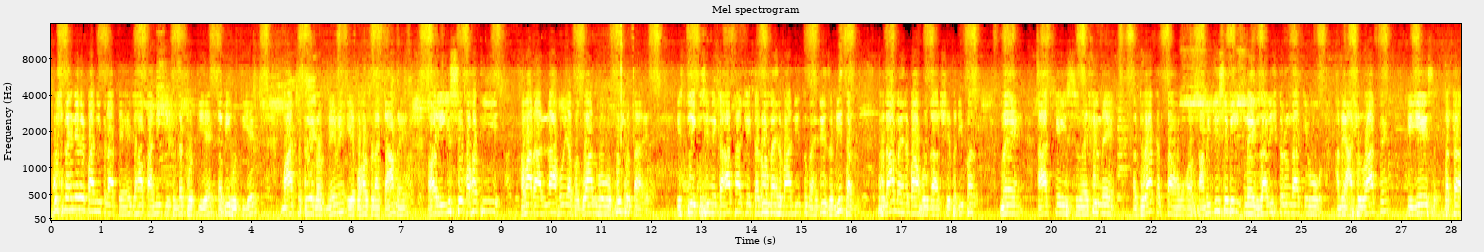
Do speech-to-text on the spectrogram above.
उस महीने में पानी पिलाते हैं, जहाँ पानी की किल्लत होती है कमी होती है। मार्च अप्रैल और मई में ये बहुत बड़ा काम है और इससे बहुत ही हमारा अल्लाह हो या भगवान हो, वो खुश होता है। इसलिए किसी ने कहा था कि करो मेहरबानी तो अहले जमी पर, खुदा मेहरबान होगा बरी पर। मैं आज के इस महफिल में दुआ करता हूँ और स्वामी जी से भी मैं गुजारिश करूँगा कि वो हमें आशीर्वाद दें कि ये बता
